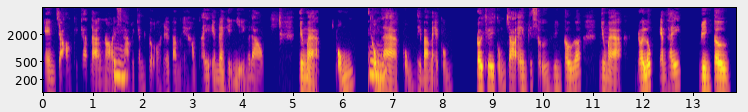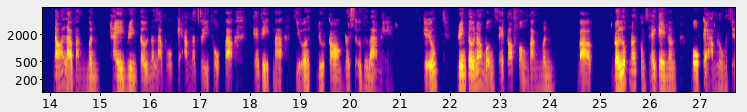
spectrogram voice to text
em chọn cái cách là ngồi Ừm. sau cái cánh cửa để ba mẹ không thấy em đang hiện diện ở đâu. Nhưng mà cũng cũng Ừm. là cũng thì ba mẹ cũng đôi khi cũng cho em cái sự riêng tư á, nhưng mà đôi lúc em thấy riêng tư nó là văn minh hay riêng tư nó là vô cảm là tùy thuộc vào cái việc mà giữa đứa con đối xử với ba mẹ. Kiểu riêng tư nó vẫn sẽ có phần văn minh và đôi lúc nó cũng sẽ gây nên vô cảm luôn á chị.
